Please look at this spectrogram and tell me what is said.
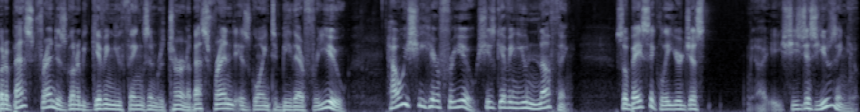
But a best friend is going to be giving you things in return. A best friend is going to be there for you. How is she here for you? She's giving you nothing. So basically, you're just, uh, she's just using you.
